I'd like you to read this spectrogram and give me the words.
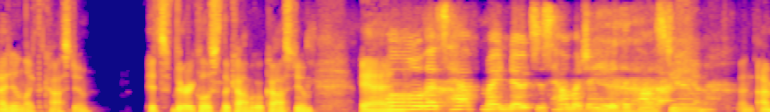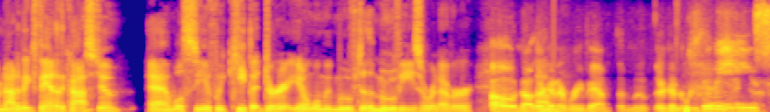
I didn't like the costume. It's very close to the comic book costume, and oh, that's half my notes is how much I hate the Yeah. costume. and I'm not a big fan of the costume. And we'll see if we keep it during, you know, when we move to the movies or whatever. Oh no, they're Um, going to revamp the move. They're going to revamp. it. Please.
